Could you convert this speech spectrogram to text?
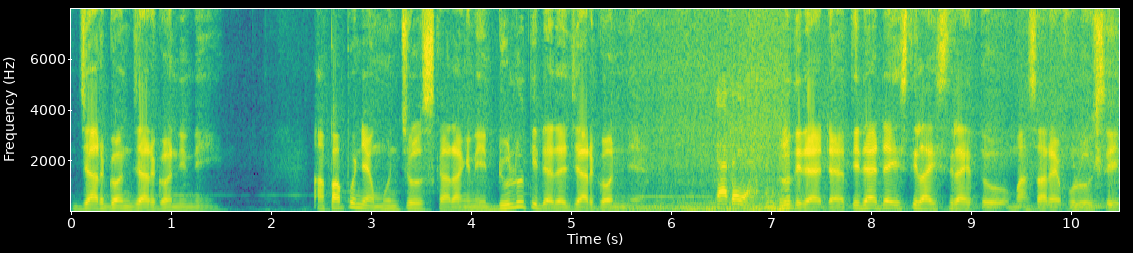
jargon-jargon ini, apa pun yang muncul sekarang ini, dulu tidak ada jargonnya Nggak ada ya? Dulu tidak ada, tidak ada istilah-istilah itu masa revolusi.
